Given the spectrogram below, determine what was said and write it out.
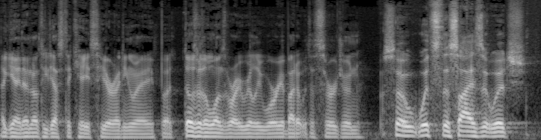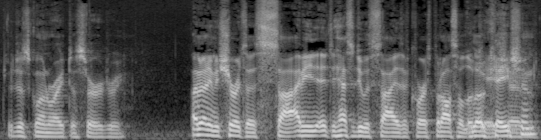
Again, I don't think that's the case here anyway, but those are the ones where I really worry about it with a surgeon. So, what's the size at which you're just going right to surgery? I'm not even sure it's a size. I mean, it has to do with size, of course, but also location, Location?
